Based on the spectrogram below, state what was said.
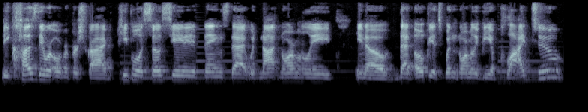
because they were overprescribed, people associated things that would not normally, you know, that opiates wouldn't normally be applied to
